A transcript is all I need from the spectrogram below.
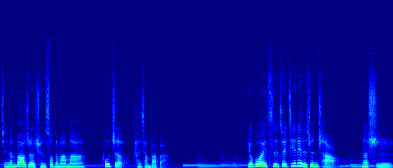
只能抱着蜷缩的妈妈，哭着看向爸爸。有过一次最激烈的争吵，那时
